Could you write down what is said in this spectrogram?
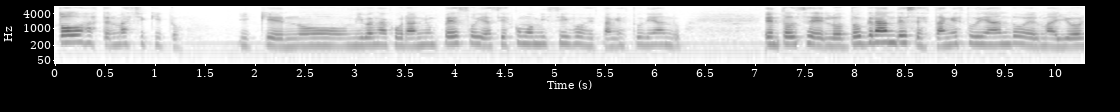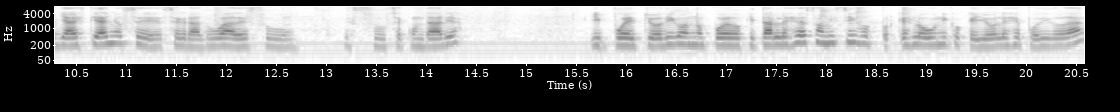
todos hasta el más chiquito, y que no me iban a cobrar ni un peso, y así es como mis hijos están estudiando. Entonces, los dos grandes están estudiando, el mayor ya este año se, se gradúa de su, de su secundaria. Y pues yo digo, no puedo quitarles eso a mis hijos porque es lo único que yo les he podido dar.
